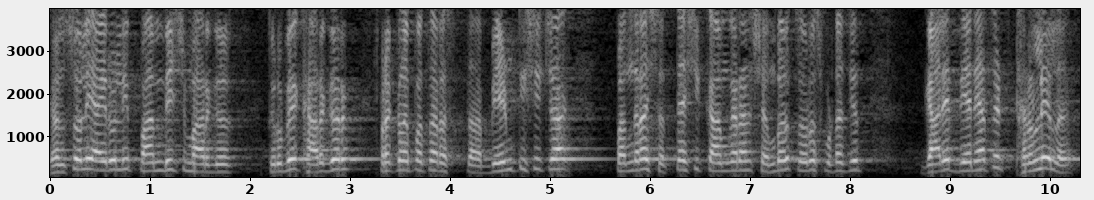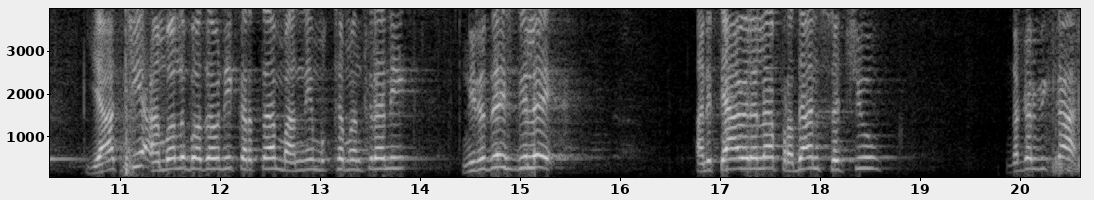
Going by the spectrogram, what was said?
घनसोली ऐरोली पाम बीच मार्ग तुर्बे खारघर प्रकल्पाचा रस्ता बीएमटीसीच्या पंधरा सत्याऐंशी कामगारांना शंभर चौरस फुटाचे गाडे देण्याचं ठरलेलं याची अंमलबजावणी करता माननीय मुख्यमंत्र्यांनी निर्देश दिले. आणि त्यावेळेला प्रधान सचिव नगरविकास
